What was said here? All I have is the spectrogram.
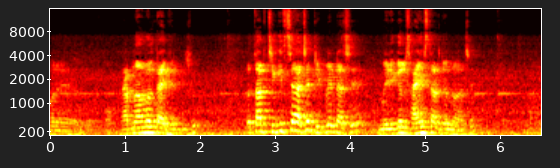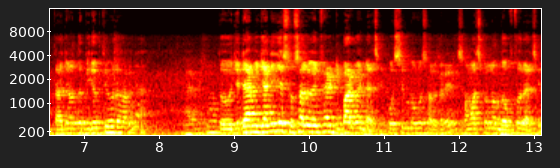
মানে অ্যাবনর্মাল টাইপের কিছু। তো তার চিকিৎসা আছে ট্রিটমেন্ট আছে মেডিকেল সায়েন্স তার জন্য আছে। তার জন্য তো বিরক্তি হলে হবে না? তো যেটা আমি জানি যে সোশ্যাল ওয়েলফেয়ার ডিপার্টমেন্ট আছে, পশ্চিমবঙ্গ সরকারের সমাজ কল্যাণ দপ্তর আছে,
